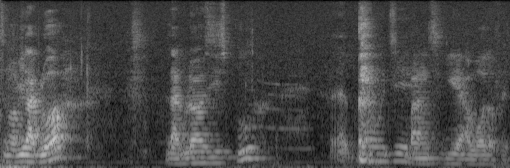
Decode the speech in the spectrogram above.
Tu as envie la gloire? La gloire existe pour? Bon Dieu. C'est award en fait.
